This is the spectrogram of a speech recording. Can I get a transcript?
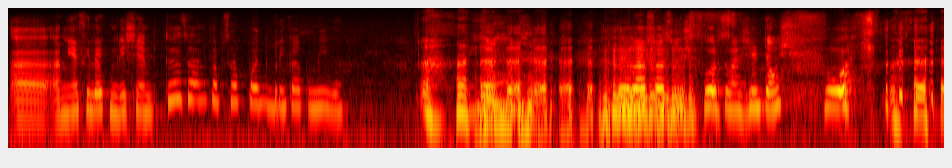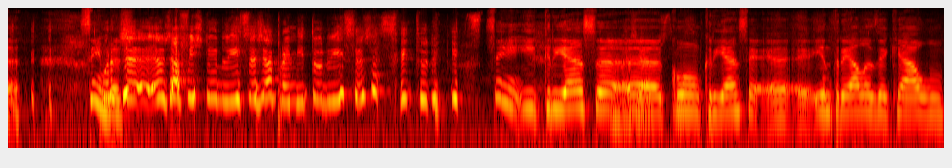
A, a minha filha que me diz sempre: Tu és a única pessoa que pode brincar comigo. eu lá faço um esforço, mas gente, é um esforço. Sim, Porque mas... eu já fiz tudo isso, eu já aprendi tudo isso, eu já sei tudo isso. Sim, e criança é uh, com criança, uh, entre elas é que há um,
